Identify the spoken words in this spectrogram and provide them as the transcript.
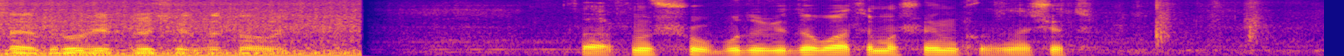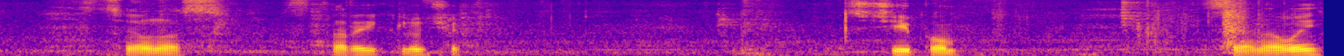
Все, другий ключик готовий. Так, ну що, буду віддавати машинку, значить це у нас старий ключик з чіпом. Це новий.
